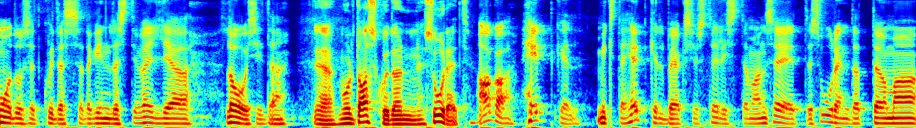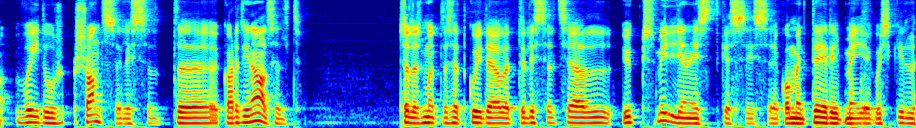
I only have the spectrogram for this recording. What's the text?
moodused, kuidas seda kindlasti välja loosida. jah, mul taskud on suured. aga hetkel, miks te hetkel peaks just helistama, on see, et te suurendate oma võidušansse lihtsalt äh, kardinaalselt. Selles mõttes, et kui te olete lihtsalt seal üks miljonist, kes siis kommenteerib meie kuskil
